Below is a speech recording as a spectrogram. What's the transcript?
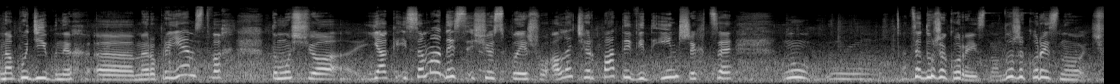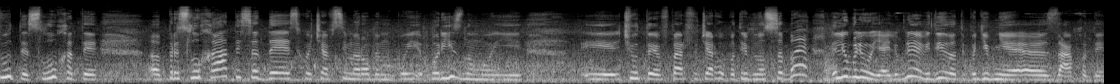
на подібних е, мероприємствах, тому що як і сама десь щось пишу, але черпати від інших це ну. Це дуже корисно, дуже корисно чути, слухати, е, прислухатися десь, хоча всі ми робимо по-різному і і чути в першу чергу потрібно себе. Люблю я, люблю я відвідувати подібні е, заходи.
